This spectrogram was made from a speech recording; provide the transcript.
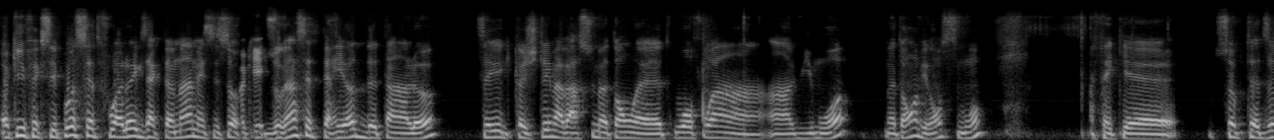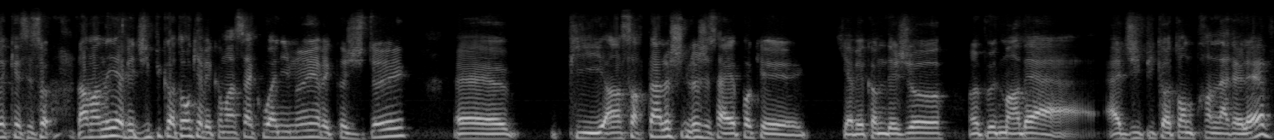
OK, fait que c'est pas cette fois-là exactement, mais c'est ça. Ok. Durant cette période de temps-là, tu sais, Cogité m'avait reçu, mettons, euh, trois fois en, en huit mois. mettons, environ six mois. Fait que, euh, tout ça pour te dire que c'est ça. À un moment donné, il y avait JP Coton qui avait commencé à co-animer avec Cogité. Euh, puis en sortant, là, je, là, je savais pas que qu'il avait comme déjà un peu demandé à, à JP Coton de prendre la relève.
